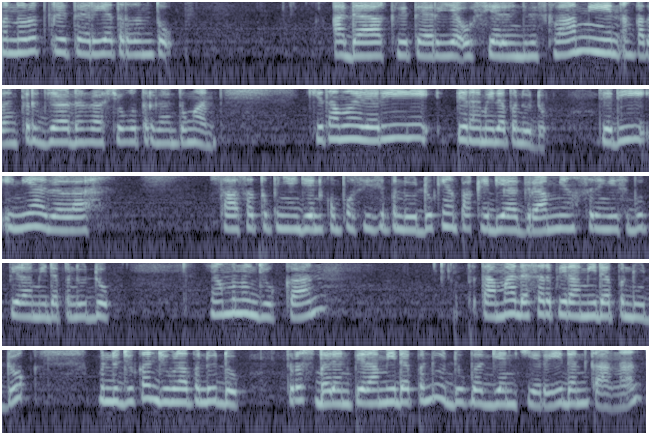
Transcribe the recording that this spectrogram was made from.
menurut kriteria tertentu. Ada kriteria usia dan jenis kelamin, angkatan kerja, dan rasio ketergantungan. Kita mulai dari piramida penduduk. Jadi ini adalah salah satu penyajian komposisi penduduk yang pakai diagram yang sering disebut piramida penduduk. Yang menunjukkan pertama dasar piramida penduduk menunjukkan jumlah penduduk. Terus badan piramida penduduk bagian kiri dan kanan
